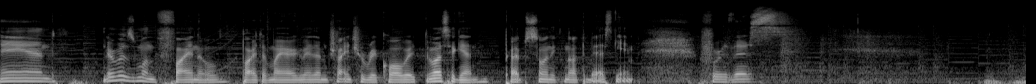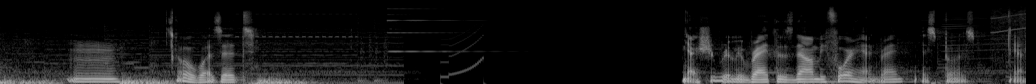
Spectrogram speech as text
And there was one final part of my argument. I'm trying to recall it. Once again, perhaps Sonic not the best game for this. Mm, oh, was it? Yeah, I should really write this down beforehand, right? I suppose. Yeah.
